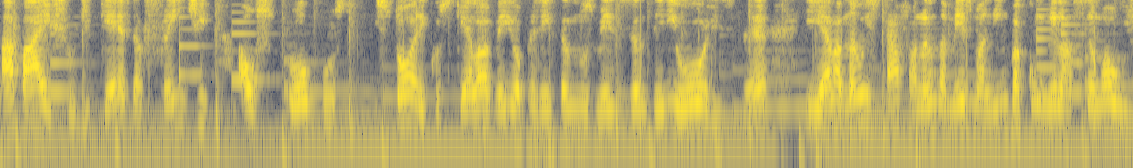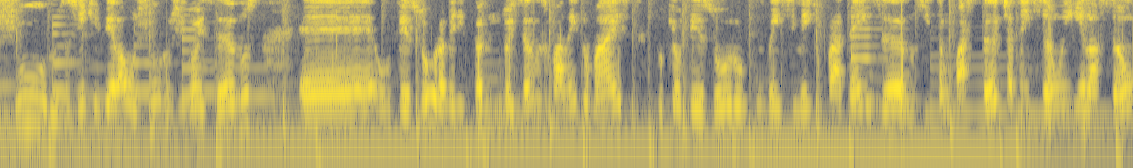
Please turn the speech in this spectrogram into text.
abaixo de queda frente aos topos históricos que ela veio apresentando nos meses anteriores, né? E ela não está falando a mesma língua com relação aos juros. A gente vê lá os juros de dois anos, é, o Tesouro americano de dois anos valendo mais do que o Tesouro com vencimento para 10 anos. Então, bastante atenção em relação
